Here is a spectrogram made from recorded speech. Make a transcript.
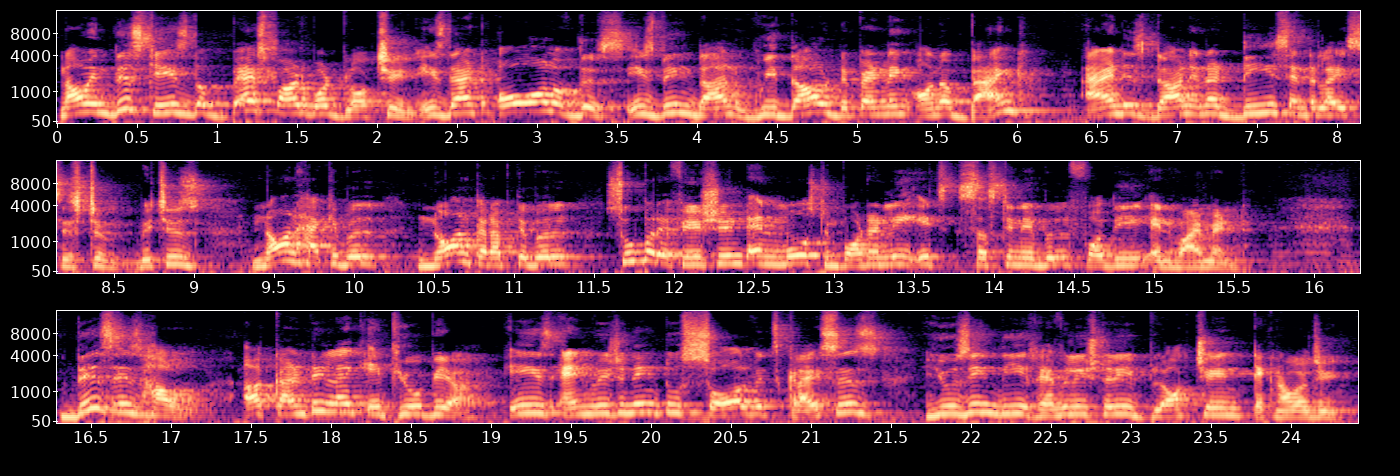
Now, in this case, the best part about blockchain is that all of this is being done without depending on a bank and is done in a decentralized system, which is non hackable, non corruptible, super efficient, and most importantly, it's sustainable for the environment. This is how a country like Ethiopia is envisioning to solve its crisis using the revolutionary blockchain technology.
